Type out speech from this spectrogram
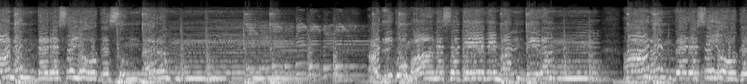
ఆనందరసయోగ సుందరం. అదిగో మందిరం. ఆనందరసయోగ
